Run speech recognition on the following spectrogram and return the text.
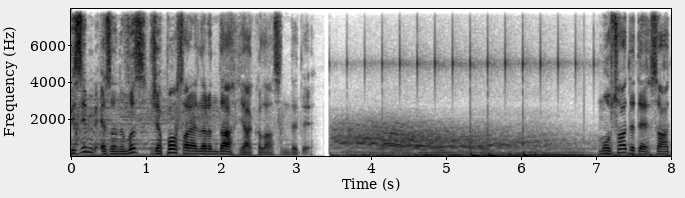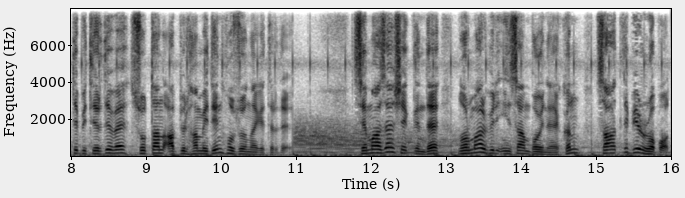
bizim ezanımız Japon saraylarında yakılansın dedi. Musa dede saati bitirdi ve Sultan Abdülhamid'in huzuruna getirdi. Semazen şeklinde normal bir insan boyuna yakın saatli bir robot.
